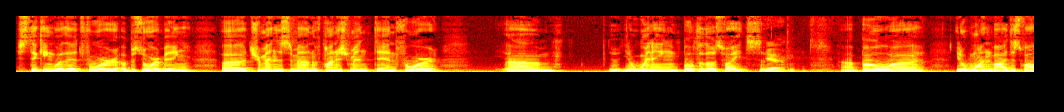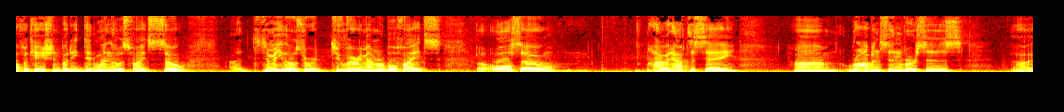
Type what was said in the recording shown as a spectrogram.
sticking with it, for absorbing a tremendous amount of punishment, and for um, you know winning both of those fights. Yeah. Uh, Bowe, uh, you know, won by disqualification, but he did win those fights. So, to me, those were two very memorable fights. Uh, also, I would have to say um, Robinson versus uh,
